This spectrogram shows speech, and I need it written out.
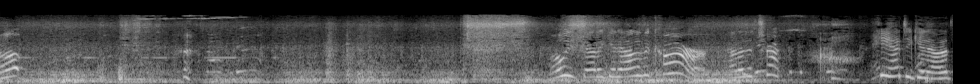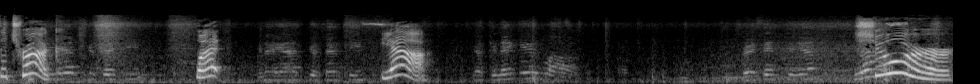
Up. oh, he's got to get out of the car, out of the truck. he had to get out of the truck. What? Yeah. Sure.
